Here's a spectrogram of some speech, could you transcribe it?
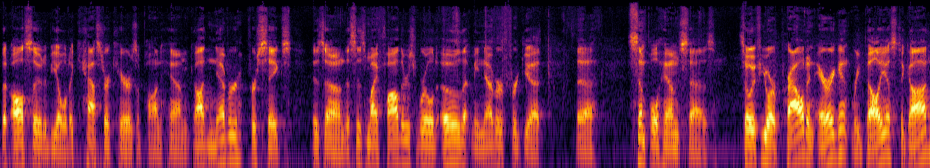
but also to be able to cast our cares upon Him. God never forsakes His own. This is my Father's world. Oh, let me never forget, the simple hymn says. So if you are proud and arrogant, rebellious to God,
